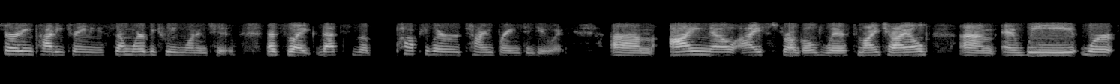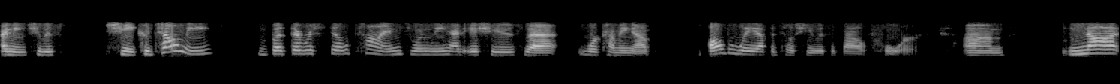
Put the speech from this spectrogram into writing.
starting potty training is somewhere between one and two. That's like that's the popular time frame to do it. Um, I know I struggled with my child, um, and we were. I mean, she was. She could tell me, but there were still times when we had issues that were coming up, all the way up until she was about four. Um, not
